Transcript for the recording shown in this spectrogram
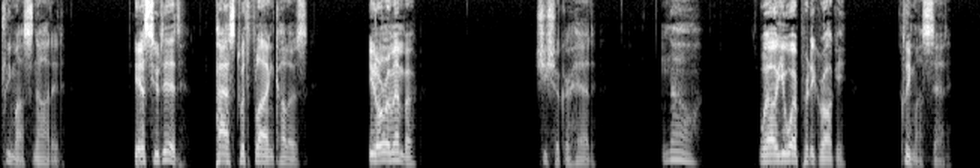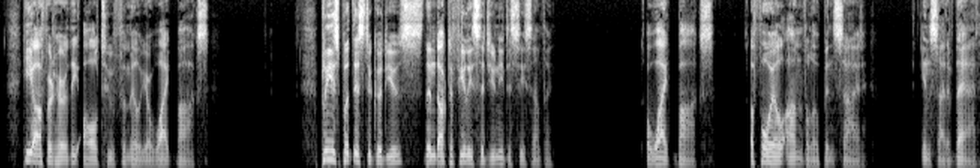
Klimas nodded. Yes, you did. Passed with flying colors. You don't remember? She shook her head. No. Well, you were pretty groggy, Klimas said. He offered her the all too familiar white box. Please put this to good use. Then Dr. Feely said you need to see something. A white box, a foil envelope inside. Inside of that,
